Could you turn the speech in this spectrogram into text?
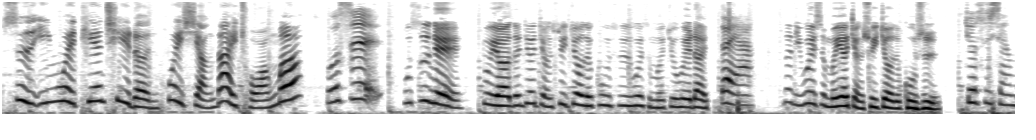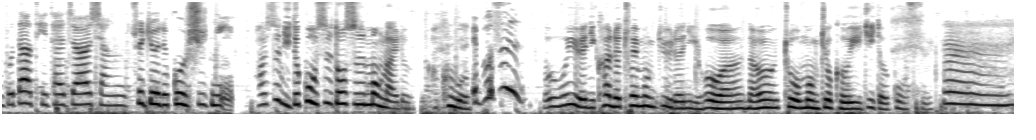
是因为天气冷会想赖床吗？不是，不是呢。对呀、啊，人家讲睡觉的故事，为什么就会赖？对啊，那你为什么要讲睡觉的故事？就是想不到题材，只要想睡觉的故事你。还是你的故事都是梦来的？好酷哦！哎，不是，哦，我以为你看了《吹梦巨人》以后啊，然后做梦就可以记得故事。嗯。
